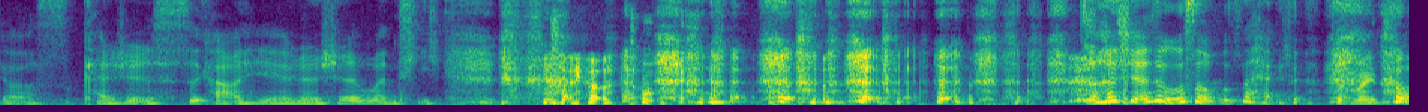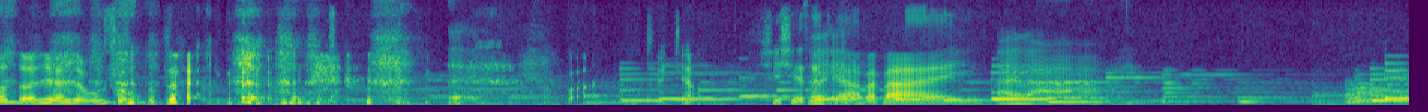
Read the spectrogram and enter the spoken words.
就开始思考一些人生问题，哲学是无所不在的。没错，哲学是无所不在的。对，好吧，就这样，谢谢大家，拜拜，拜拜。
